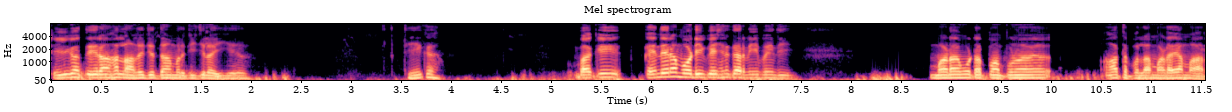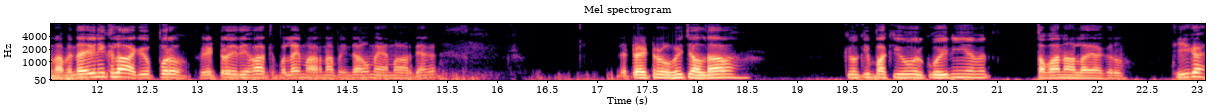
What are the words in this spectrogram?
ਠੀਕ ਆ 13 ਹੱਲਾਂ ਦੇ ਜਿੱਦਾਂ ਮਰਜ਼ੀ ਚਲਾਈ ਹੈ ਠੀਕ ਆ? ਬਾਕੀ ਕਹਿੰਦੇ ਨਾ ਮੋਡੀਫਿਕੇਸ਼ਨ ਕਰਨੀ ਪੈਂਦੀ। ਮਾੜਾ ਮੋਟਾ ਪੰਪ ਨੂੰ ਹੱਥ ਪੱਲਾ ਮਾੜਾ ਜਿਹਾ ਮਾਰਨਾ ਪੈਂਦਾ, ਇਹ ਨਹੀਂ ਖਿਲਾ ਕੇ ਉੱਪਰ ਫਿੱਟ ਹੋਏ ਦੇ ਹੱਥ ਪੱਲਾ ਹੀ ਮਾਰਨਾ ਪੈਂਦਾ, ਉਹ ਮੈਂ ਮਾਰ ਦਿਆਂਗਾ। ਤੇ ਟਰੈਕਟਰ ਉਹੀ ਚੱਲਦਾ ਵਾ, ਕਿਉਂਕਿ ਬਾਕੀ ਹੋਰ ਕੋਈ ਨਹੀਂ, ਐਵੇਂ ਤਵਾ ਨਾ ਲਾਇਆ ਕਰੋ। ਠੀਕ ਹੈ?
